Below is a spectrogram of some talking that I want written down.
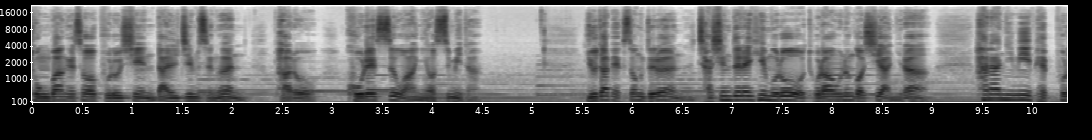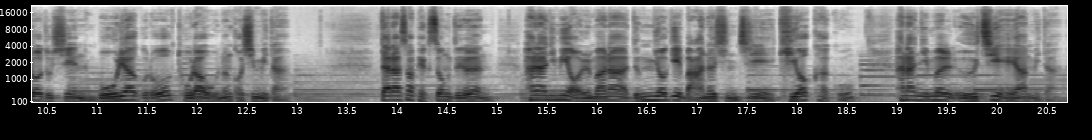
동방에서 부르신 날짐승은 바로 고레스 왕이었습니다. 유다 백성들은 자신들의 힘으로 돌아오는 것이 아니라 하나님이 베풀어 두신 모략으로 돌아오는 것입니다. 따라서 백성들은 하나님이 얼마나 능력이 많으신지 기억하고 하나님을 의지해야 합니다.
